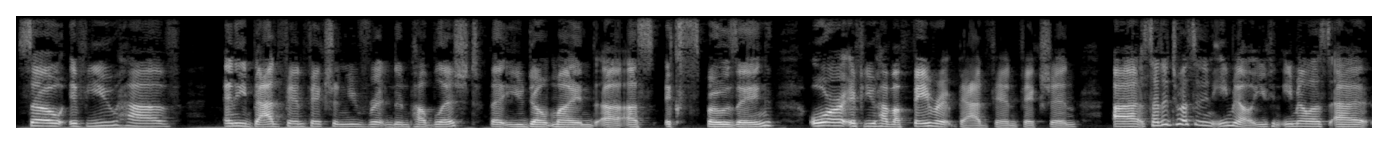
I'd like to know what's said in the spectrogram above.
So if you have any bad fan fiction you've written and published that you don't mind uh, us exposing, or if you have a favorite bad fan fiction, uh, send it to us in an email. You can email us at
